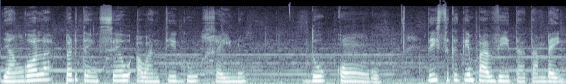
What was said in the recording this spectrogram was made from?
de Angola pertenceu ao antigo Reino do Congo. Diz-se que Kimpavita também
